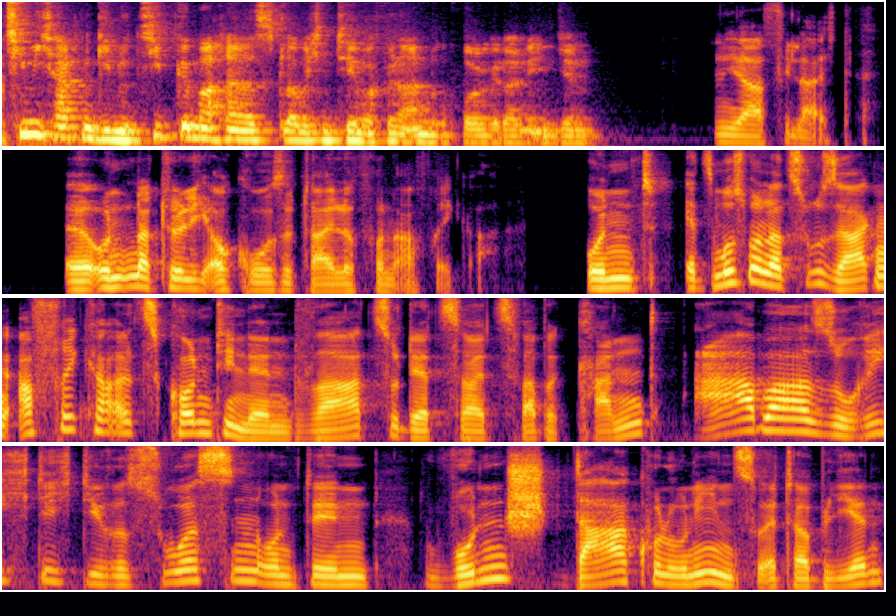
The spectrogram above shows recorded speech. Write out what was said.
ziemlich harten Genozid gemacht haben, ist, glaube ich, ein Thema für eine andere Folge dann in Indien. ja, vielleicht. Äh, Und natürlich auch große Teile von Afrika. Und jetzt muss man dazu sagen, Afrika als Kontinent war zu der Zeit zwar bekannt, aber so richtig die Ressourcen und den Wunsch, da Kolonien zu etablieren,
